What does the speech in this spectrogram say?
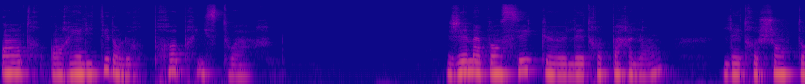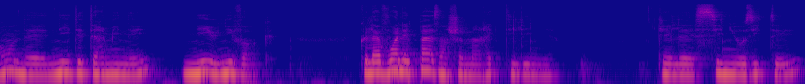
entrent en réalité dans leur propre histoire. J'aime à penser que l'être parlant, l'être chantant n'est ni déterminé, ni univoque, que la voix n'est pas un chemin rectiligne, qu'elle est sinuosité,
